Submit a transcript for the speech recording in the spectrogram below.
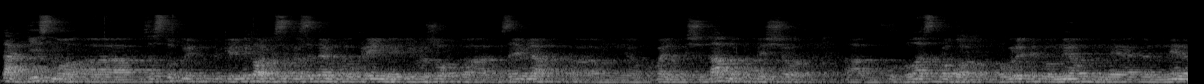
Так, дійсно, е, заступник керівника Офісу президента України Ігор Жовка заявляв е, буквально нещодавно про те, що е, була спроба говорити про не, не, не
